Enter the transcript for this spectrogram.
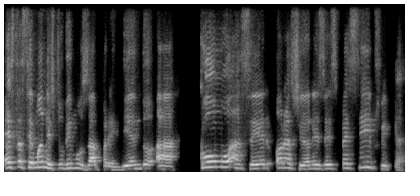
Esta semana estuvimos aprendiendo a cómo hacer oraciones específicas,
